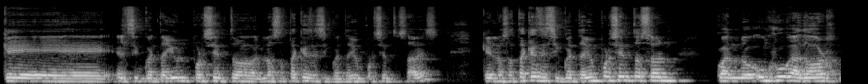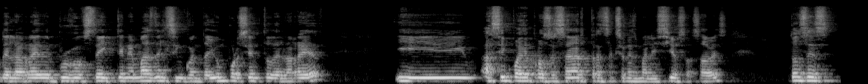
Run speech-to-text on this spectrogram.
que el 51%, los ataques de 51%, ¿sabes? Que los ataques de 51% son cuando un jugador de la red en Proof of Stake tiene más del 51% de la red y así puede procesar transacciones maliciosas, ¿sabes? Entonces,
